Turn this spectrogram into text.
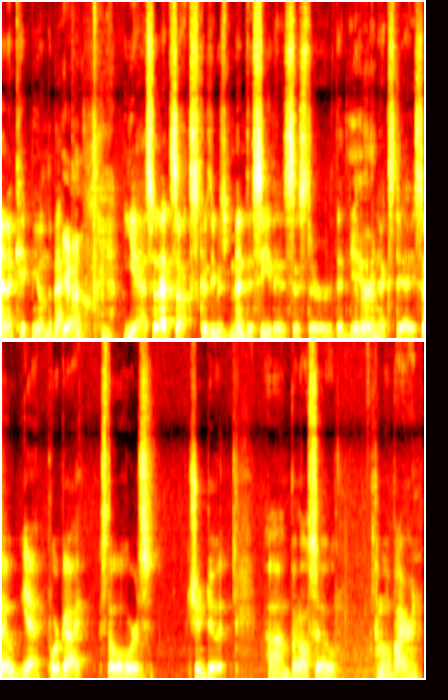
and a kick me on the back. yeah, mm-hmm. Yeah, so that sucks because he was meant to see his sister the, the Yeah. very next day. So yeah, poor guy stole a horse, shouldn't do it. Um, but also, come on, Byron,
